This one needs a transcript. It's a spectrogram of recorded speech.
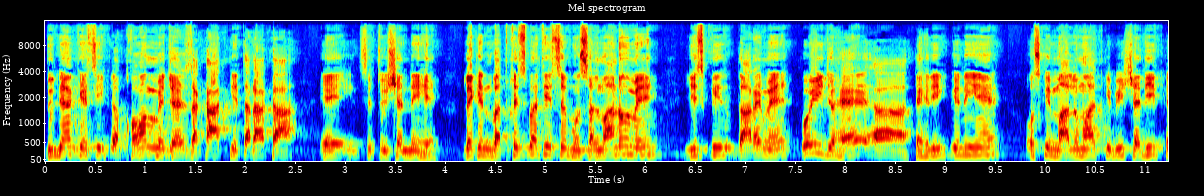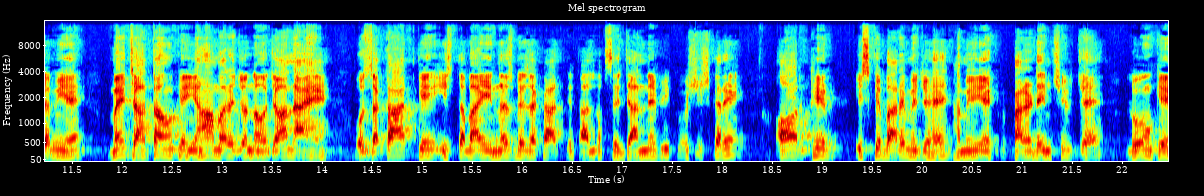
दुनिया के किसी कौम में जो है जक़ात की तरह का ये इंस्टीट्यूशन नहीं है। लेकिन बदकस्मती से मुसलमानों में इसके बारे में कोई जो है तहरीक भी नहीं है, उसकी मालूम की भी शदीद कमी है। मैं चाहता हूँ कि यहाँ हमारे जो नौजवान आए हैं वो ज़क़़त के, इज्तमाही नज़म ज़क़़त के ताल्लुक से जानने की कोशिश करें और फिर इसके बारे में जो है, हमें एक पैराडाइम शिफ्ट जो है, लोगों के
